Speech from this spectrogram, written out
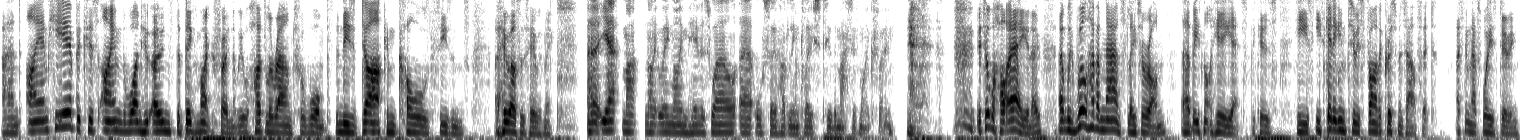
And I am here because I'm the one who owns the big microphone that we will huddle around for warmth in these dark and cold seasons. Uh, who else is here with me? Uh, yeah, Matt Nightwing, I'm here as well. Uh, also huddling close to the massive microphone. it's all the hot air, you know. We will have a Nads later on, uh, but he's not here yet because he's, he's getting into his Father Christmas outfit. I think that's what he's doing.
